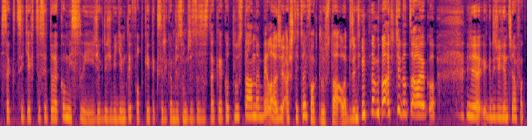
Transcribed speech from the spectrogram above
sekci těch, co si to jako myslí, že když vidím ty fotky, tak si říkám, že jsem přece zase tak jako tlustá nebyla, že až teď jsem fakt tlustá, ale předtím jsem byla ještě docela jako, že když vidím třeba fakt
